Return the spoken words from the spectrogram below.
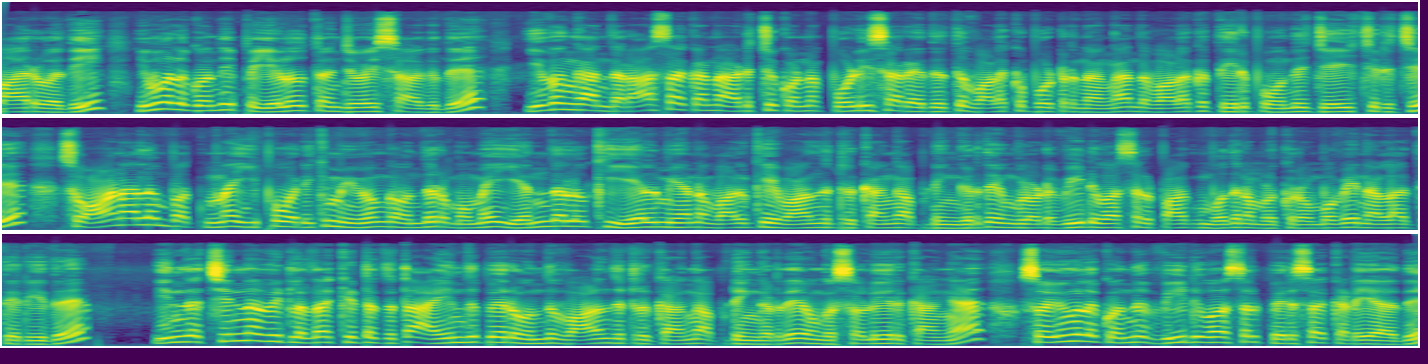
பார்வதி. இவங்களுக்கு வந்து இப்போ எழுபத்தஞ்சு வயசு ஆகுது. இவங்க அந்த ராசாக்கண்ணை அடிச்சு கொண்ட போலீஸார் எதிர்த்து வழக்கு போட்டிருந்தாங்க. அந்த வழக்கு தீர்ப்பு வந்து ஜெயிச்சிருச்சு. ஸோ ஆனாலும் பார்த்தோம்னா இப்போ வரைக்கும் இவங்க வந்து ரொம்பவே எந்த அளவுக்கு ஏழ்மையான வாழ்க்கையை வாழ்ந்துட்டு இருக்காங்க அப்படிங்கிறது இவங்களோட வீடு வாசல் பார்க்கும்போது நம்மளுக்கு ரொம்பவே நல்லா தெரியுது. இந்த சின்ன வீட்டில் தான் கிட்டத்தட்ட ஐந்து பேர் வந்து வாழ்ந்துட்டு இருக்காங்க அப்படிங்கிறதே இவங்க சொல்லியிருக்காங்க. ஸோ இவங்களுக்கு வந்து வீடு வாசல் பெருசாக கிடையாது.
